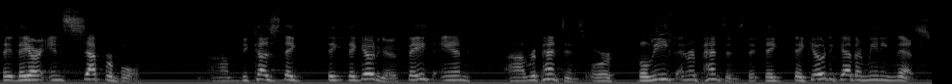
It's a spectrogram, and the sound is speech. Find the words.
They, they are inseparable um, because they, they, they go together faith and uh, repentance, or belief and repentance. They, they, they go together, meaning this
